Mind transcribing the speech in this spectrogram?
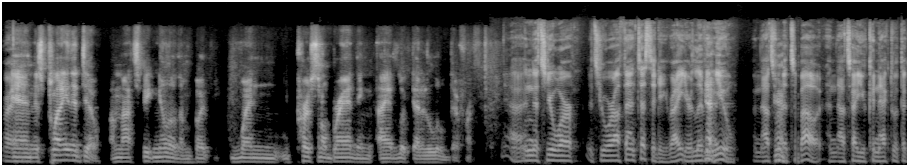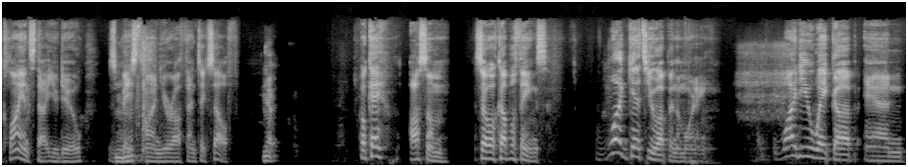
Right. and there's plenty that do. I'm not speaking ill of them, but when personal branding, I had looked at it a little different. yeah. And it's your it's your authenticity, right? You're living Yeah. you. And that's what Yeah. it's about. And that's how you connect with the clients that you do is Mhm. based on your authentic self. Yep. Okay. Awesome. So a couple things. What gets you up in the morning? Why do you wake up and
